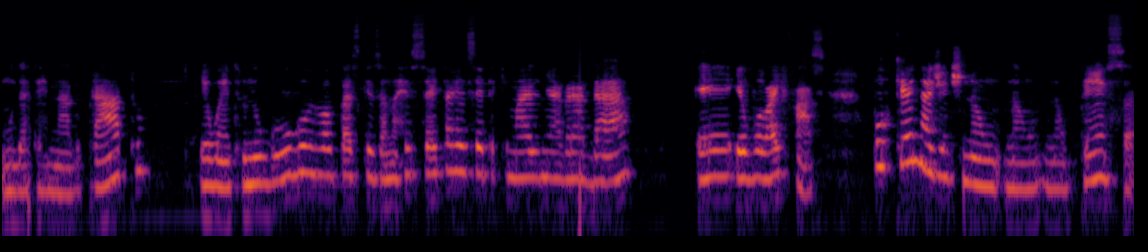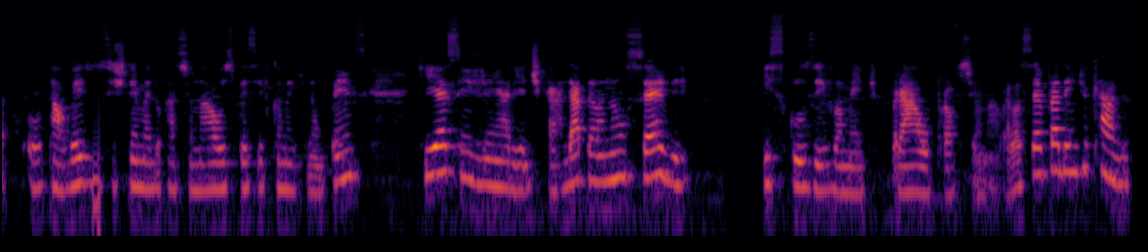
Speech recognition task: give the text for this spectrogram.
um determinado prato, eu entro no Google e vou pesquisando a receita, a receita que mais me agradar, é, eu vou lá e faço. Por que a gente não, não, não pensa, ou talvez o sistema educacional especificamente não pense, que essa engenharia de cardápio ela não serve exclusivamente para o profissional, ela serve para dentro de casa.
